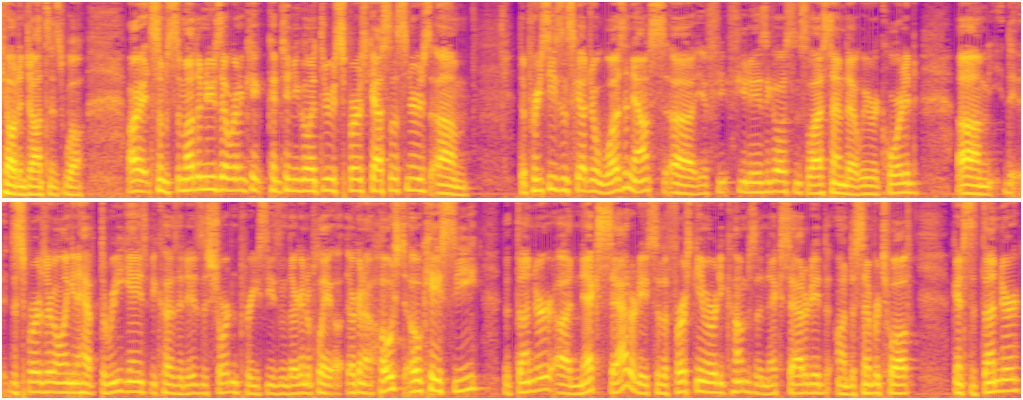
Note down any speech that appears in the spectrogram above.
Keldon Johnson as well. All right, some some other news that we're going to continue going through. Spurs cast listeners, um, the preseason schedule was announced uh, a few, days ago since the last time that we recorded. Um, the, Spurs are only going to have three games because it is a shortened preseason. They're going to play. They're going to host OKC, the Thunder, uh, next Saturday. So the first game already comes the next Saturday on December twelfth against the Thunder,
